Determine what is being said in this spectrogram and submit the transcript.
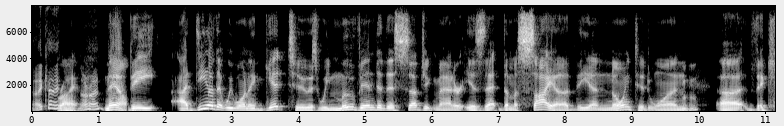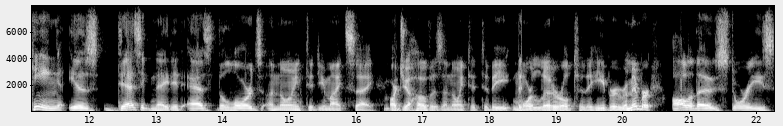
Okay. Mm-hmm. Right. All right. Now, the idea that we want to get to as we move into this subject matter is that the Messiah, the anointed one, uh, the king, is designated as the Lord's anointed, you might say, or Jehovah's anointed to be more literal to the Hebrew. Remember all of those stories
